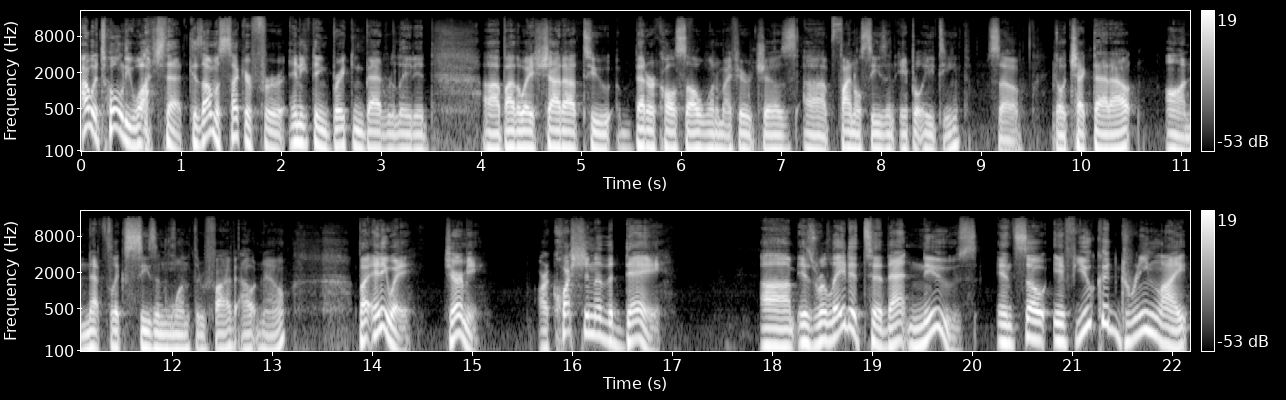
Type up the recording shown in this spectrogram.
I would totally watch that because I'm a sucker for anything Breaking Bad related. Uh, by the way, shout out to Better Call Saul, one of my favorite shows. Uh, final season, April 18th. So go check that out on Netflix, season one through five, out now. But anyway, Jeremy, our question of the day um, is related to that news. And so, if you could greenlight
